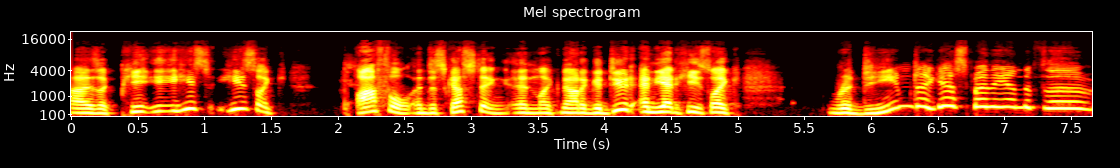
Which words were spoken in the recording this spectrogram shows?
Uh he's like he's he's like awful and disgusting and like not a good dude. And yet he's like redeemed, I guess, by the end of the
